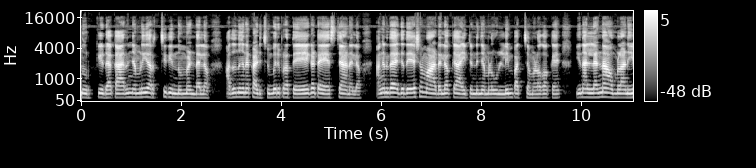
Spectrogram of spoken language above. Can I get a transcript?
നുറുക്കിയിടുക കാരണം നമ്മൾ ഇറച്ചി തിന്നുമ്പോൾ ഉണ്ടല്ലോ അതൊന്നും ഇങ്ങനെ കടിച്ചുമ്പോൾ ഒരു പ്രത്യേക ടേസ്റ്റ് ആണല്ലോ. അങ്ങനത്തെ ഏകദേശം വാടലൊക്കെ ആയിട്ടുണ്ട് നമ്മൾ ഉള്ളിയും പച്ചമുളകൊക്കെ. ഈ നല്ലെണ്ണ ആകുമ്പോഴാണ് ഈ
